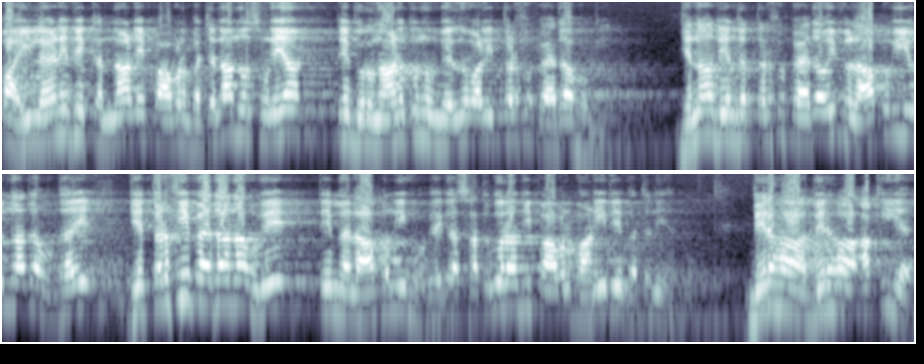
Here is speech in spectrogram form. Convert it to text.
ਭਾਈ ਲੈਣੇ ਦੇ ਕੰਨਾਂ ਨੇ ਪਾਵਨ ਬਚਨਾਂ ਨੂੰ ਸੁਣਿਆ ਤੇ ਗੁਰੂ ਨਾਨਕ ਨੂੰ ਮਿਲਣ ਵਾਲੀ ਤੜਫ ਪੈਦਾ ਹੋ ਗਈ। ਜਿਨ੍ਹਾਂ ਦੇ ਅੰਦਰ ਤੜਫ ਪੈਦਾ ਹੋਈ, ਮਿਲਾਪ ਵੀ ਉਹਨਾਂ ਦਾ ਹੁੰਦਾ ਏ। ਜੇ ਤੜਫ ਹੀ ਪੈਦਾ ਨਾ ਹੋਵੇ ਤੇ ਮਿਲਾਪ ਨਹੀਂ ਹੋਵੇਗਾ। ਸਤਿਗੁਰਾਂ ਦੀ ਪਾਵਨ ਬਾਣੀ ਦੇ ਬਚਨ ਹੈ ਬਿਰਹਾ ਬਿਰਹਾ ਆਖੀ ਹੈ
